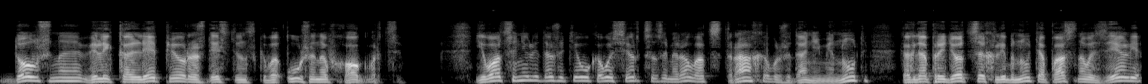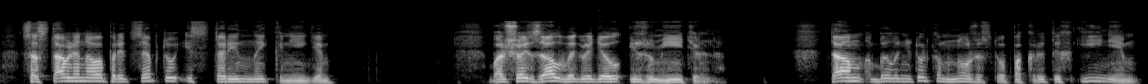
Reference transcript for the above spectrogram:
должное великолепию рождественского ужина в Хогвартсе. Его оценили даже те, у кого сердце замирало от страха в ожидании минуты, когда придется хлебнуть опасного зелья, составленного по рецепту из старинной книги. Большой зал выглядел изумительно. Там было не только множество покрытых инием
